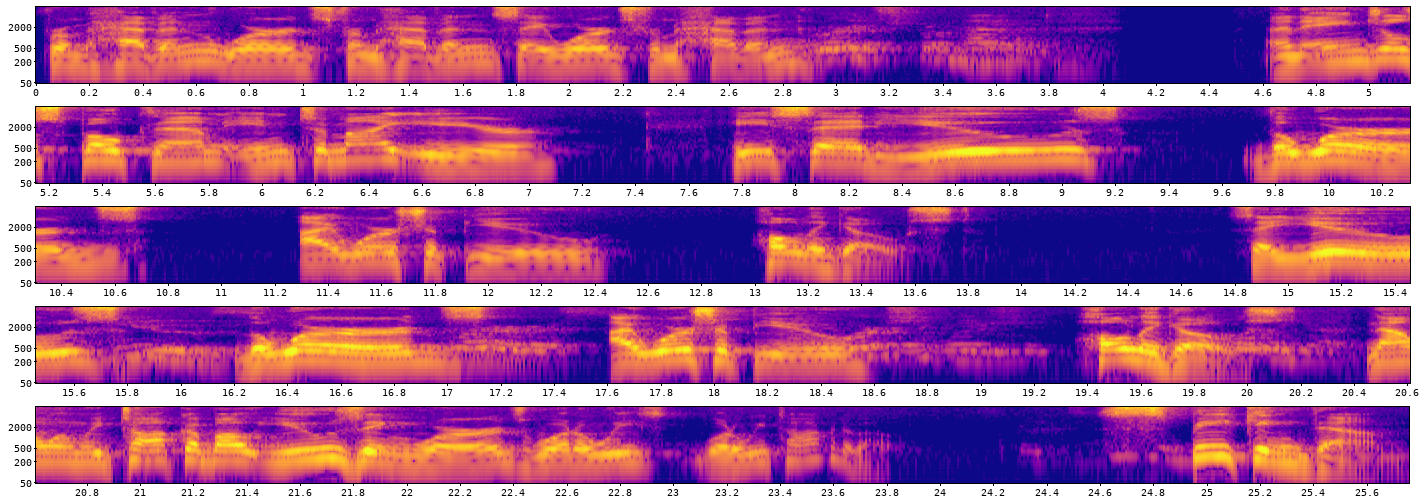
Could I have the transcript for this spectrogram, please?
from heaven. Words from heaven. Say words from heaven. Words from heaven. an angel spoke them into my ear. He said use the words I worship you Holy Ghost say use, the words, I worship you Worship you. Holy Ghost. Now when we talk about using words what are we what are we talking about? Speaking them.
